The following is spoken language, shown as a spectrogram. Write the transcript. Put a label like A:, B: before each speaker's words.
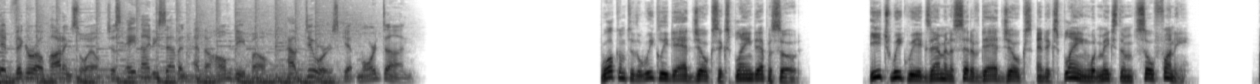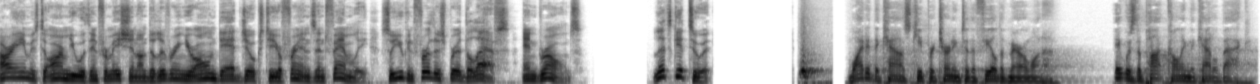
A: Get Vigoro potting soil, just $8.97 at the Home Depot. How doers get more done.
B: Welcome to the weekly Dad Jokes Explained episode. Each week we examine a set of dad jokes and explain what makes them so funny. Our aim is to arm you with information on delivering your own dad jokes to your friends and family so you can further spread the laughs and groans. Let's get to it.
C: Why did the cows keep returning to the field of marijuana? It was the pot calling the cattle back.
